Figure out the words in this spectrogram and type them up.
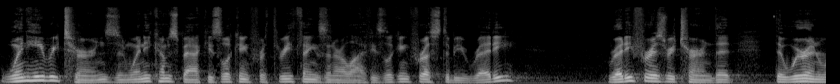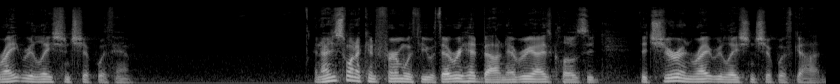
when He returns and when He comes back, He's looking for three things in our life. He's looking for us to be ready, ready for His return, that, that we're in right relationship with Him. And I just want to confirm with you, with every head bowed and every eyes closed, that, that you're in right relationship with God.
